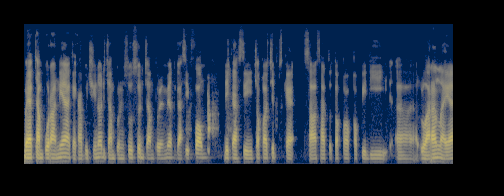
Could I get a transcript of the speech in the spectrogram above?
Banyak campurannya kayak cappuccino dicampurin susu, dicampurin milk, dikasih foam, dikasih coklat chips kayak salah satu toko kopi di uh, luaran lah ya.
